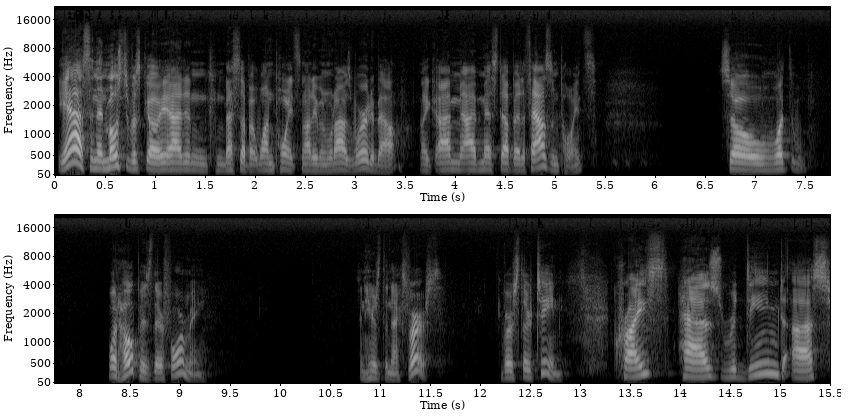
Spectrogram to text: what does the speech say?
Yes, and then most of us go, yeah, I didn't mess up at one point. It's not even what I was worried about. Like, I'm, I've messed up at a thousand points. So, what, what hope is there for me? And here's the next verse, verse 13. Christ has redeemed us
